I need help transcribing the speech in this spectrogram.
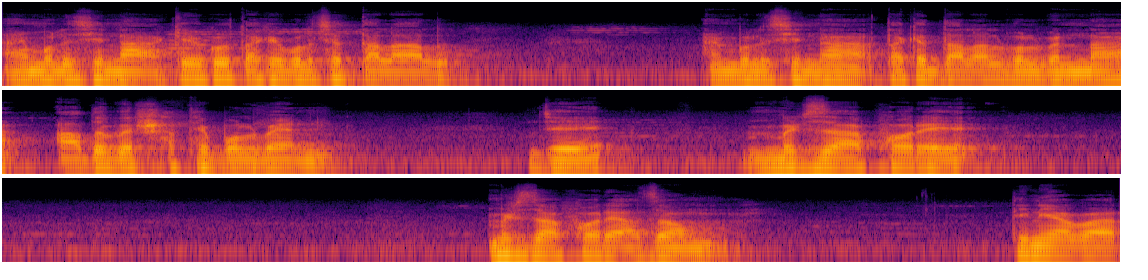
আমি বলেছি, না, কেউ কেউ তাকে বলেছে দালাল। আমি বলেছি, না, তাকে দালাল বলবেন না, আদবের সাথে বলবেন যে মির্জাফরে মির্জাফরে আজম, তিনি আবার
